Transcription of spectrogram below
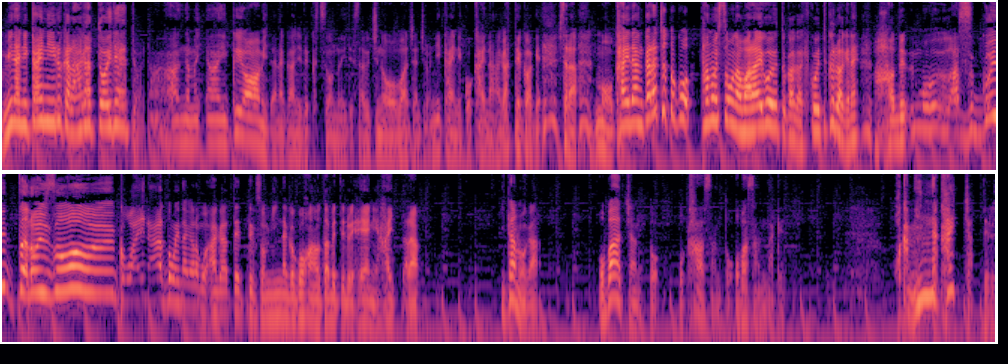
みんな2階にいるから上がっておいでって言われたあでもあ行くよみたいな感じで靴を脱いでさうちのおばあちゃんちの2階にこう階段上がっていくわけ。したらもう階段からちょっとこう楽しそうな笑い声とかが聞こえてくるわけね。あでもううわすごい楽しそう怖いなと思いながらも上がってってそのみんながご飯を食べてる部屋に入ったらいたのがおばあちゃんとお母さんとおばさんだけ。他みんな帰っちゃってるっ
